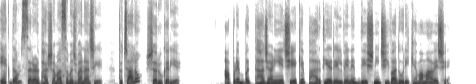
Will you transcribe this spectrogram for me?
એકદમ સરળ ભાષામાં સમજવાના છીએ. તો ચાલો શરૂ કરીએ. આપણે બધા જાણીએ છીએ કે ભારતીય રેલવેને દેશની જીવાદોરી કહેવામાં આવે છે.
